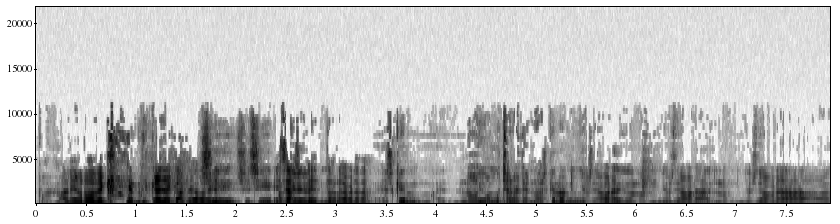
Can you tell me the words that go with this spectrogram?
Pues me alegro de que, haya cambiado sí, sí, sí, ese aspecto, la verdad. Es que lo oigo muchas veces, no, es que los niños de ahora, digo, los niños de ahora, los niños de ahora,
